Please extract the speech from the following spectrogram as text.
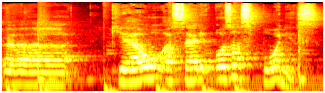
Uh, que é o, a série Os Aspones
